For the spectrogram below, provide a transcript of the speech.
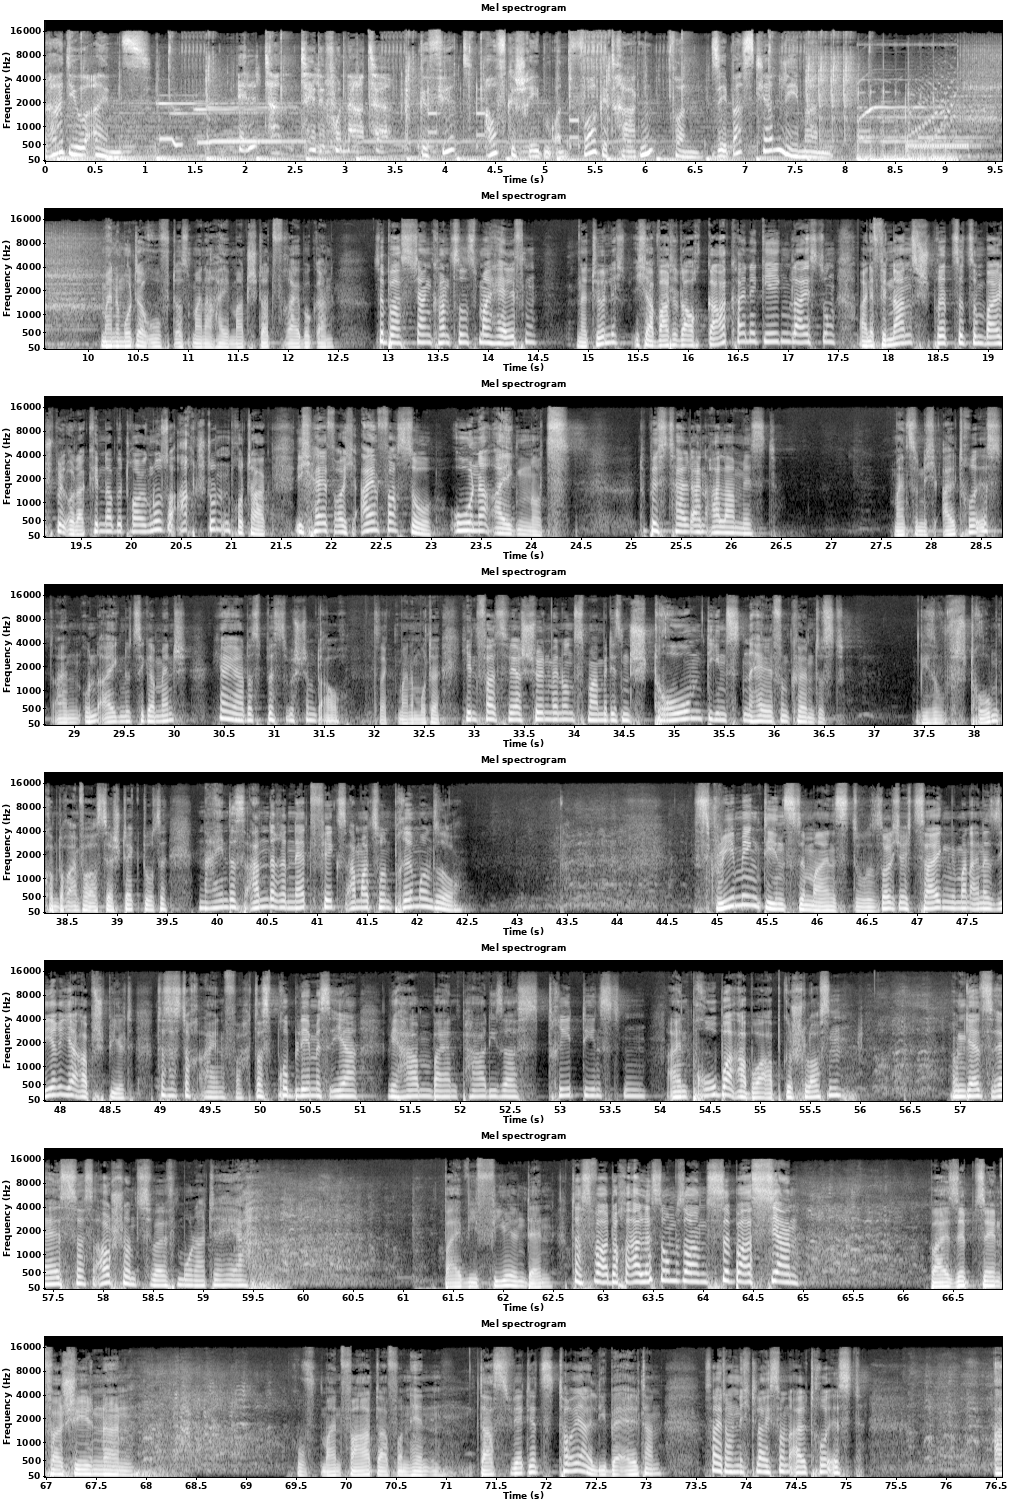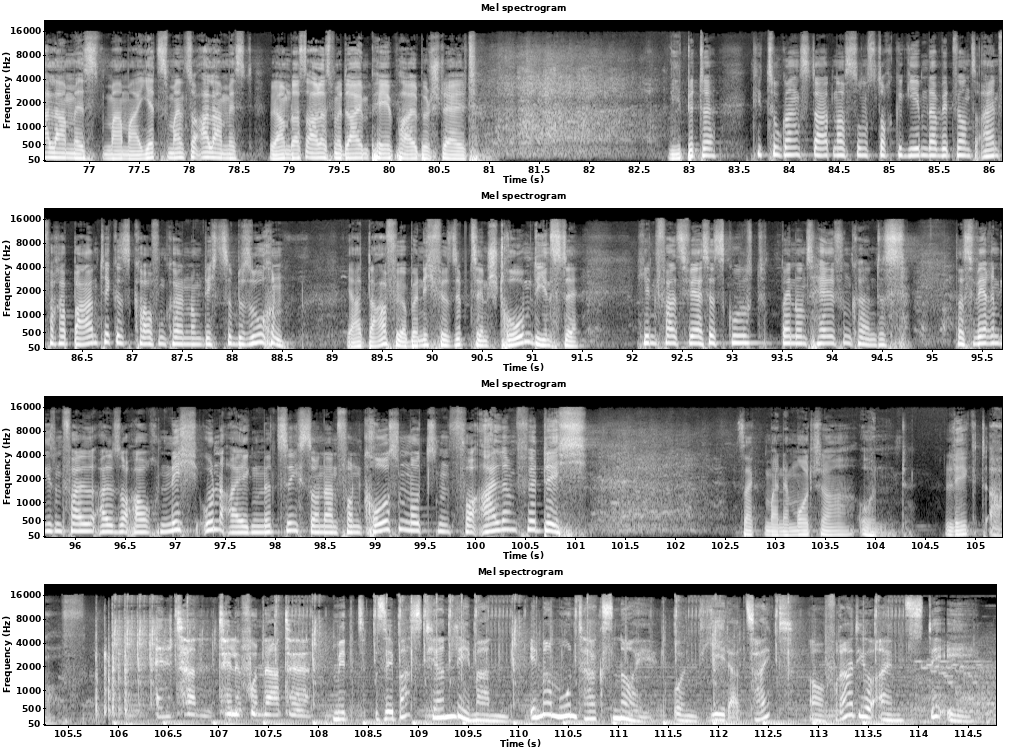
Radio 1. Elterntelefonate. Geführt, aufgeschrieben und vorgetragen von Sebastian Lehmann. Meine Mutter ruft aus meiner Heimatstadt Freiburg an. Sebastian, kannst du uns mal helfen? Natürlich, ich erwarte da auch gar keine Gegenleistung. Eine Finanzspritze zum Beispiel oder Kinderbetreuung, nur so acht Stunden pro Tag. Ich helfe euch einfach so, ohne Eigennutz. Du bist halt ein Alarmist. Meinst du nicht Altruist, ein uneigennütziger Mensch? Ja, ja, das bist du bestimmt auch, sagt meine Mutter. Jedenfalls wäre es schön, wenn du uns mal mit diesen Stromdiensten helfen könntest. Wieso Strom kommt doch einfach aus der Steckdose? Nein, das andere Netflix, Amazon Prim und so. Streaming-Dienste meinst du? Soll ich euch zeigen, wie man eine Serie abspielt? Das ist doch einfach. Das Problem ist eher, wir haben bei ein paar dieser Street-Diensten ein Probeabo abgeschlossen. Und jetzt äh, ist das auch schon zwölf Monate her. Bei wie vielen denn? Das war doch alles umsonst, Sebastian. Bei 17 verschiedenen. Ruft mein Vater von hinten. Das wird jetzt teuer, liebe Eltern. Sei doch nicht gleich so ein Altruist. Alarmist, Mama. Jetzt meinst du Alarmist. Wir haben das alles mit deinem PayPal bestellt. Wie bitte? Die Zugangsdaten hast du uns doch gegeben, damit wir uns einfacher Bahntickets kaufen können, um dich zu besuchen. Ja, dafür, aber nicht für 17 Stromdienste. Jedenfalls wäre es jetzt gut, wenn du uns helfen könntest. Das wäre in diesem Fall also auch nicht uneigennützig, sondern von großem Nutzen, vor allem für dich, sagt meine Mutter und legt auf. Elterntelefonate mit Sebastian Lehmann. Immer montags neu und jederzeit auf radio1.de.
